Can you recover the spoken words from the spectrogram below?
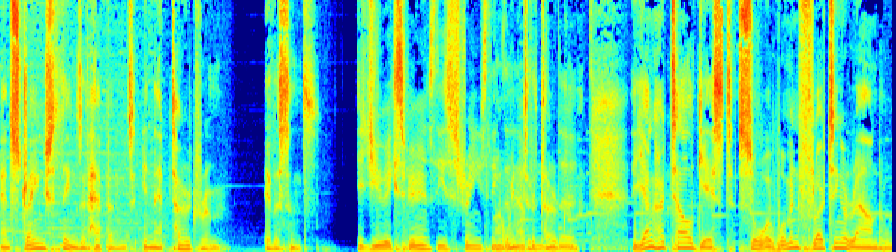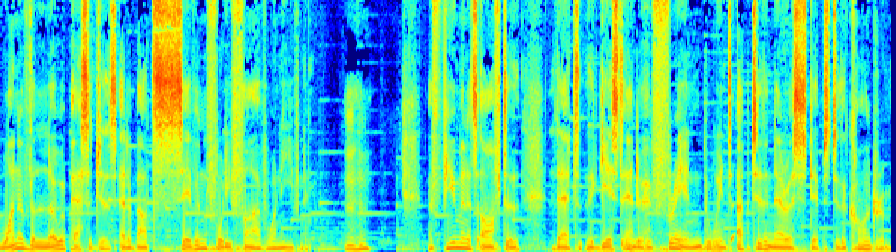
and strange things have happened in that turret room ever since. Did you experience these strange things I that went to the happened? the. The young hotel guest saw a woman floating around one of the lower passages at about 7:45 one evening. hmm A few minutes after that, the guest and her friend went up to the narrow steps to the card room.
